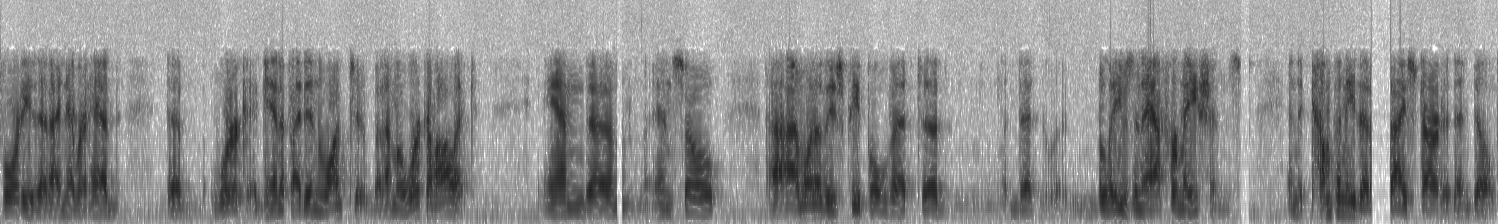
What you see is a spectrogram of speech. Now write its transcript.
40 that I never had to work again if I didn't want to. But I'm a workaholic and um, and so uh, I'm one of these people that uh, that believes in affirmations. And the company that I started and built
